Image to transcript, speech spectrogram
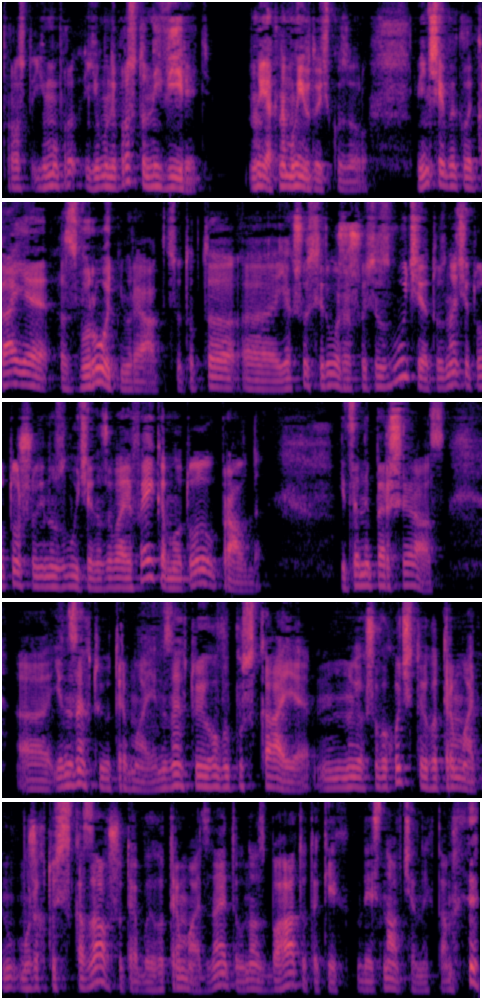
просто йому йому не просто не вірять. Ну, як на мою точку зору, він ще викликає зворотню реакцію. Тобто, е, якщо Сережа щось озвучує, то значить, ото, що він озвучує, називає фейками, ото правда. І це не перший раз. Е, Я не знаю, хто його тримає, я не знаю, хто його випускає. Ну, якщо ви хочете його тримати, ну може хтось сказав, що треба його тримати. Знаєте, у нас багато таких десь навчених там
